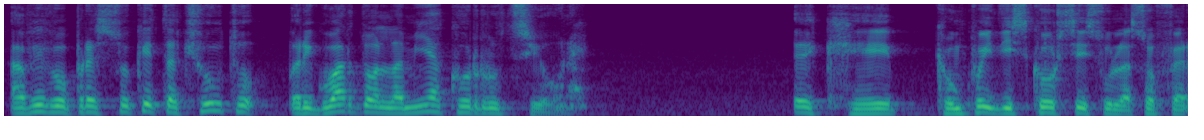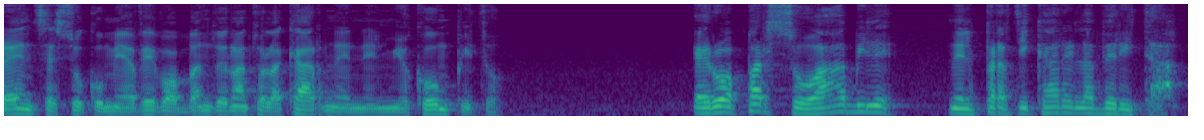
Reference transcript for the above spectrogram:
avevo pressoché taciuto riguardo alla mia corruzione. E che, con quei discorsi sulla sofferenza e su come avevo abbandonato la carne nel mio compito, ero apparso abile nel praticare la verità.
